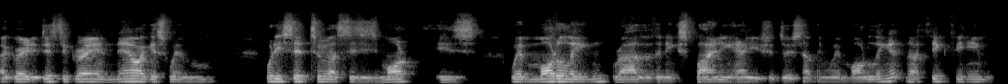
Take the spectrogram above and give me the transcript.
agree to disagree. And now, I guess when what he said to us is he's is we're modelling rather than explaining how you should do something. We're modelling it, and I think for him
